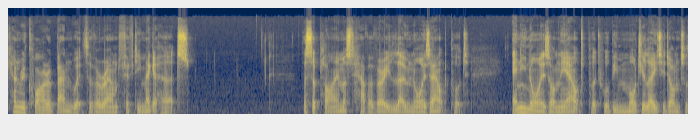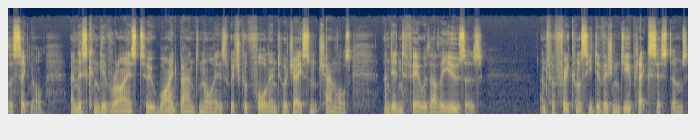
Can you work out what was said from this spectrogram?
can require a bandwidth of around 50 MHz. The supply must have a very low noise output. Any noise on the output will be modulated onto the signal and this can give rise to wideband noise which could fall into adjacent channels and interfere with other users and for frequency division duplex systems,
